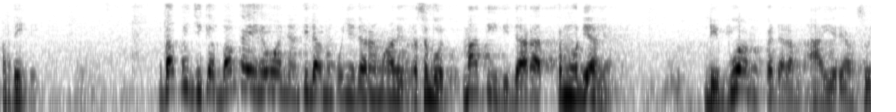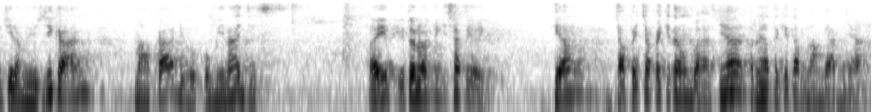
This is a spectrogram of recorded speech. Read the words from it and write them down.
Arti? Tetapi jika bangkai hewan yang tidak mempunyai darah mengalir tersebut mati di darat kemudian dibuang ke dalam air yang suci dan menyucikan, maka dihukumi najis. Baik, itu dalam fikih Syafi'i. Yang capek-capek kita membahasnya, ternyata kita melanggarnya.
